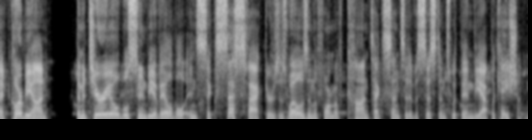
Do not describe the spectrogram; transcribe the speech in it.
At Corbion, the material will soon be available in success factors as well as in the form of context sensitive assistance within the application.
